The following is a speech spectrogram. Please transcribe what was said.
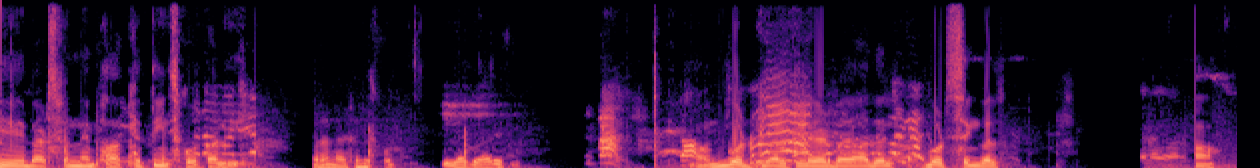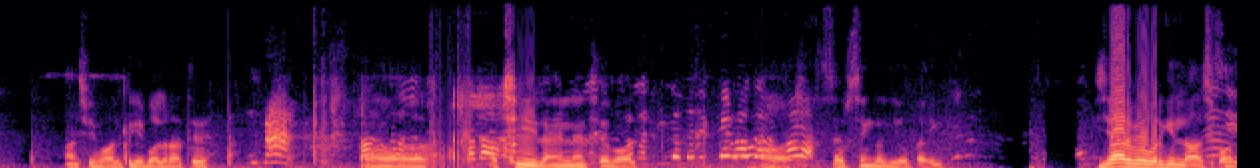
یہ بیٹسمین نے بھاگ کے تین سکور کر لی۔ Good well played by Adil good single ہاں پانچویں بال کے لیے بالر آتے ہوئے۔ اور اچھی لائن لینتھ ہے بال اور صرف سنگل ہی ہو پائے گی۔ گیارہویں اوور کی لاسٹ بال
